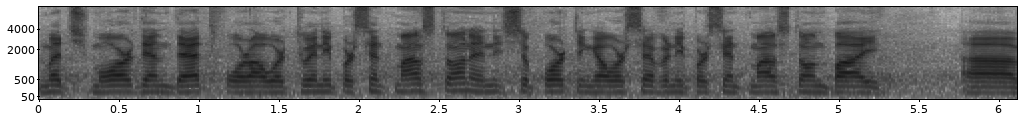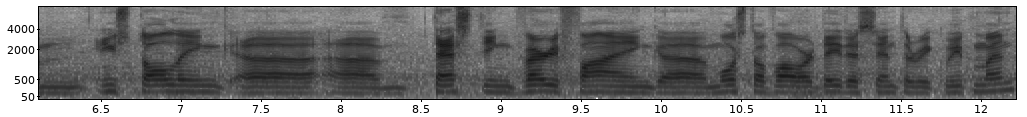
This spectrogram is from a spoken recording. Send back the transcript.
much more than that for our 20% milestone, and it's supporting our 70% milestone by um, installing, uh, um, testing, verifying uh, most of our data center equipment.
